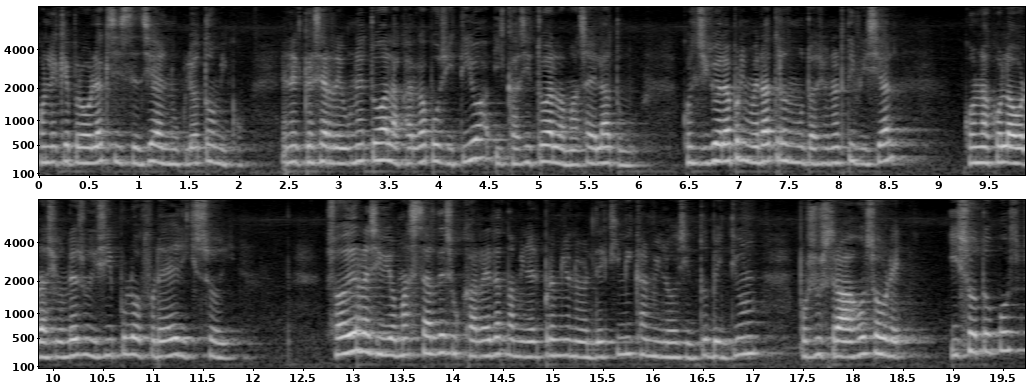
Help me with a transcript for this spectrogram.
con el que probó la existencia del núcleo atómico, en el que se reúne toda la carga positiva y casi toda la masa del átomo. Consiguió la primera transmutación artificial con la colaboración de su discípulo Frederick Soddy. Soddy recibió más tarde su carrera también el Premio Nobel de Química en 1921 por sus trabajos sobre isótopos.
